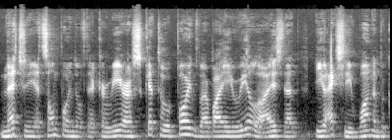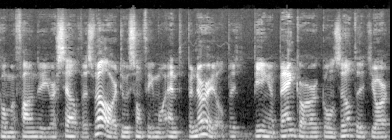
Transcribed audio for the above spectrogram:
naturally at some point of their careers get to a point whereby you realize that you actually want to become a founder yourself as well or do something more entrepreneurial. But being a banker or a consultant, you're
